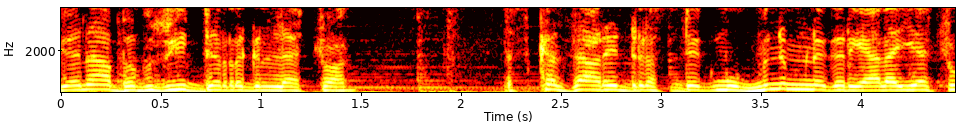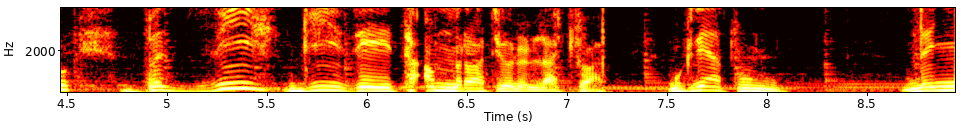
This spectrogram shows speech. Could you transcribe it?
ገና በብዙ ይደረግላችኋል። እስከ ዛሬ ድረስ ደግሞ ምንም ነገር ያላያችሁ በዚህ ጊዜ ተአምራት ይሆንላችኋል። ምክንያቱም እነኛ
